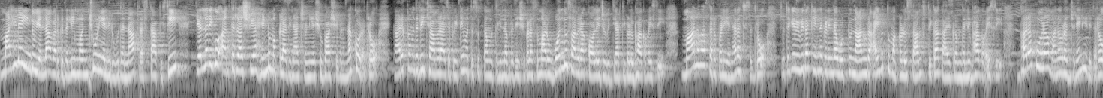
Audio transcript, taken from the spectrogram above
ಮಹಿಳೆ ಇಂದು ಎಲ್ಲ ವರ್ಗದಲ್ಲಿ ಮಂಚೂಣಿಯಲ್ಲಿರುವುದನ್ನು ಪ್ರಸ್ತಾಪಿಸಿ, ಎಲ್ಲರಿಗೂ ಅಂತಾರಾಷ್ಟ್ರೀಯ ಹೆಣ್ಣು ಮಕ್ಕಳ ದಿನಾಚರಣೆಯ ಶುಭಾಶಯಗಳನ್ನು ಕೋರಿದರು. ಕಾರ್ಯಕ್ರಮದಲ್ಲಿ ಚಾಮರಾಜಪೇಟೆ ಮತ್ತು ಸುತ್ತಮುತ್ತಲಿನ ಪ್ರದೇಶಗಳ ಸುಮಾರು ಒಂದು ಸಾವಿರ ಕಾಲೇಜು ವಿದ್ಯಾರ್ಥಿಗಳು ಭಾಗವಹಿಸಿ ಮಾನವ ಸರಪಳಿಯನ್ನು ರಚಿಸಿದರು. ಜೊತೆಗೆ ವಿವಿಧ ಕೇಂದ್ರಗಳಿಂದ ಒಟ್ಟು ನಾನೂರ ಐವತ್ತು ಮಕ್ಕಳು ಸಾಂಸ್ಕೃತಿಕ ಕಾರ್ಯಕ್ರಮದಲ್ಲಿ ಭಾಗವಹಿಸಿ ಭರಪೂರ ಮನೋರಂಜನೆ ನೀಡಿದರು.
